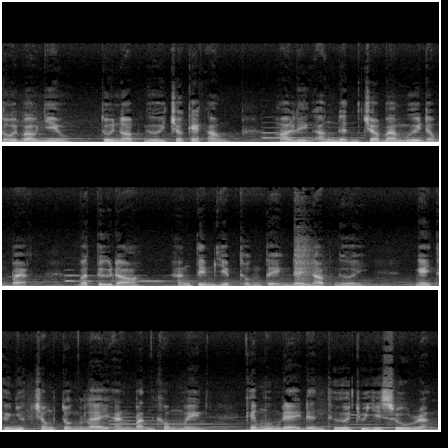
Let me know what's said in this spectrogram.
tôi bao nhiêu? Tôi nộp người cho các ông. Họ liền ấn định cho 30 đồng bạc và từ đó hắn tìm dịp thuận tiện để nộp người. Ngày thứ nhất trong tuần lễ ăn bánh không men, các môn đệ đến thưa Chúa Giêsu rằng,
